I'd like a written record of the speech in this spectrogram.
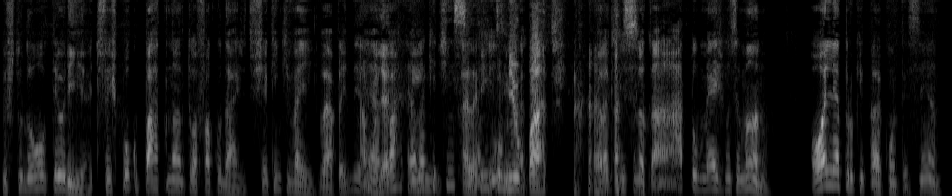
Tu estudou teoria, tu fez pouco parto na tua faculdade. Tu chega, quem que vai. Vai aprender. A É, mulher ela tem- que te ensina. ela que isso, ensina. mil cara. partes. Ela que te ensina. Ah, tu médico, você, mano, olha pro que tá acontecendo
